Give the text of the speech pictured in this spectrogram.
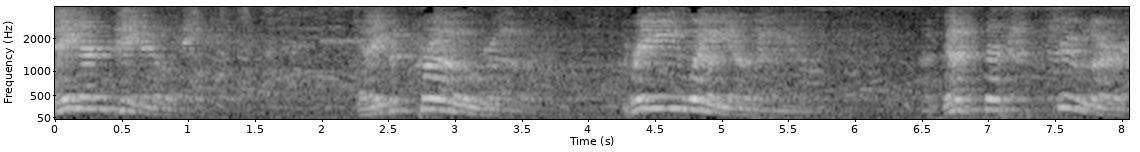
Aiden Tingle, David Crow, Bree Williams, Augustus Schuler,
